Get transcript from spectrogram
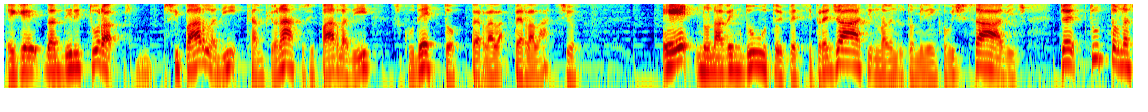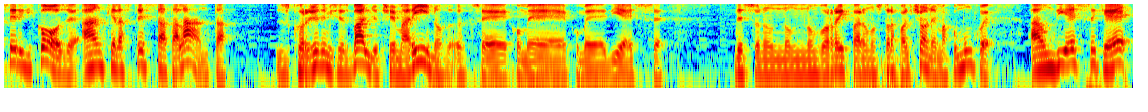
e che addirittura si parla di campionato, si parla di scudetto per la, per la Lazio e non ha venduto i pezzi pregiati, non ha venduto Milinkovic Savic, cioè tutta una serie di cose, anche la stessa Atalanta. Correggetemi se sbaglio, c'è Marino eh, se come, come DS. Adesso non, non, non vorrei fare uno strafalcione, ma comunque ha un DS che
